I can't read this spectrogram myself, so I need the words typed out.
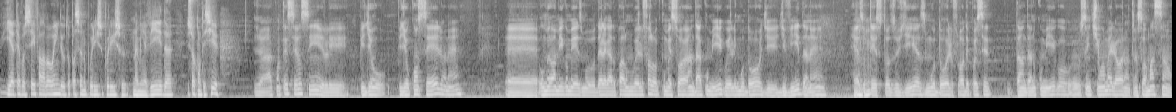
ia até você e falava: Wendel, eu estou passando por isso, por isso na minha vida. Isso acontecia? Já aconteceu sim. Ele pediu, pediu conselho, né? É, o meu amigo mesmo, o delegado Palumbo, ele falou que começou a andar comigo, ele mudou de, de vida, né? Reza uhum. o texto todos os dias, mudou. Ele falou: depois você tá andando comigo, eu senti uma melhora, uma transformação.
